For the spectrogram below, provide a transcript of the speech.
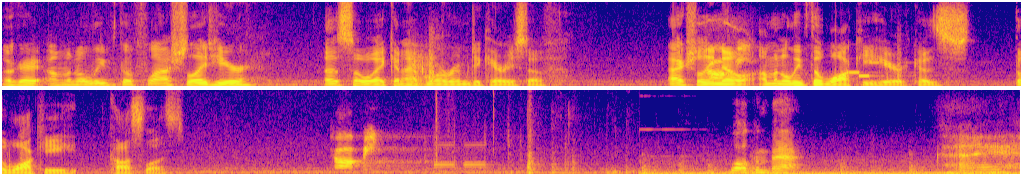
Okay, I'm gonna leave the flashlight here, uh, so I can have more room to carry stuff. Actually, no, I'm gonna leave the walkie here because the walkie costs less. Copy. Welcome back. Okay.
